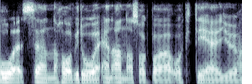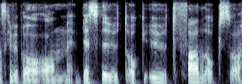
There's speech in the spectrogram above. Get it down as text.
Och sen har vi då en annan sak bara och det är ju, han skriver bra om beslut och utfall också.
